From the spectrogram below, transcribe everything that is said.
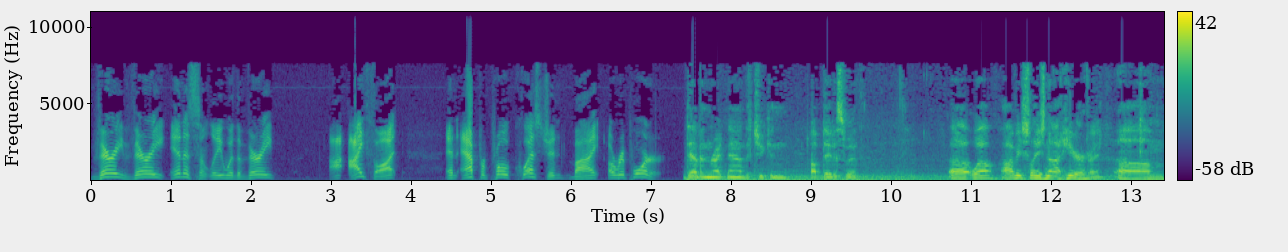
very, very innocently with a very I, I thought, an apropos question by a reporter. Devin, right now, that you can update us with? Uh, well, obviously he's not here. Right. Um,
